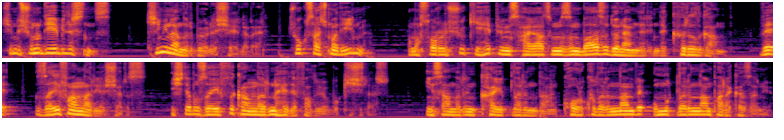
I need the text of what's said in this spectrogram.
Şimdi şunu diyebilirsiniz. Kim inanır böyle şeylere? Çok saçma değil mi? Ama sorun şu ki hepimiz hayatımızın bazı dönemlerinde kırılgan ve zayıf anlar yaşarız. İşte bu zayıflık anlarını hedef alıyor bu kişiler. İnsanların kayıplarından, korkularından ve umutlarından para kazanıyor.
